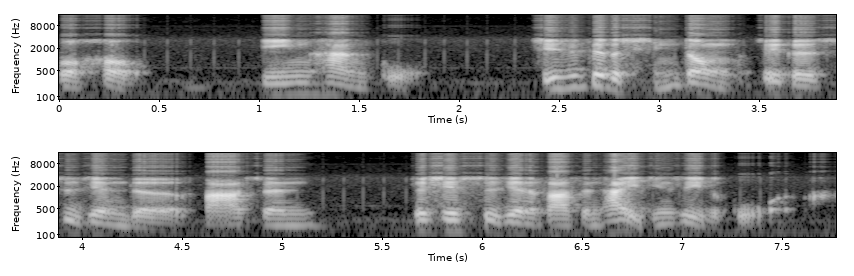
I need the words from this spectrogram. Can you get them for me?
或后因和果，其实这个行动这个事件的发生，这些事件的发生，它已经是一个果了嘛。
